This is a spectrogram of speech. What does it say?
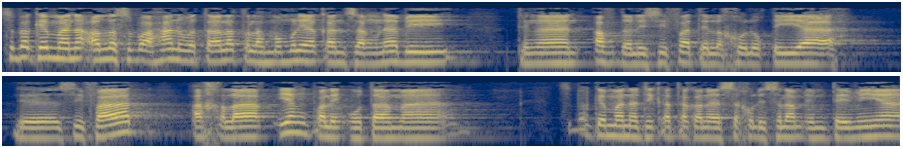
Sebagaimana Allah Subhanahu wa taala telah memuliakan sang nabi dengan afdali sifatil khuluqiyah, sifat akhlak yang paling utama. Sebagaimana dikatakan oleh Syekhul Islam Ibn Taimiyah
